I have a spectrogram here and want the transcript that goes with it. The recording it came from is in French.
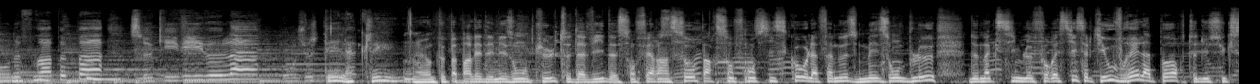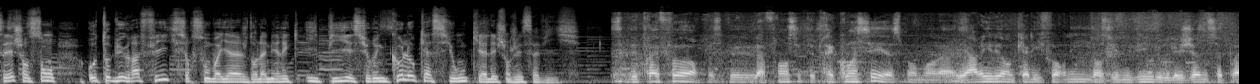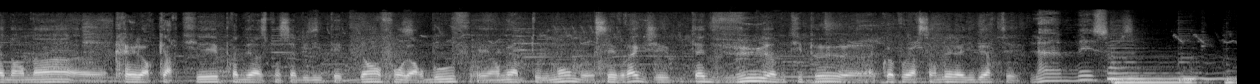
on ne frappe pas. Ceux qui vivent là ont jeté la clé. On ne peut pas parler des maisons cultes, David, sans faire un saut par San Francisco, la fameuse Maison Bleue de Maxime Le Forestier, celle qui ouvrait la porte du succès, chanson autobiographique sur son voyage dans l'Amérique hippie et sur une colocation qui allait changer sa vie. C'était très fort parce que la France était très coincée à ce moment-là. Et arriver en Californie, dans une ville où les jeunes se prennent en main, euh, créent leur quartier, prennent des responsabilités dedans, font leur bouffe et emmerdent tout le monde, c'est vrai que j'ai peut-être vu un petit peu euh, à quoi pouvait ressembler la liberté. La maison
